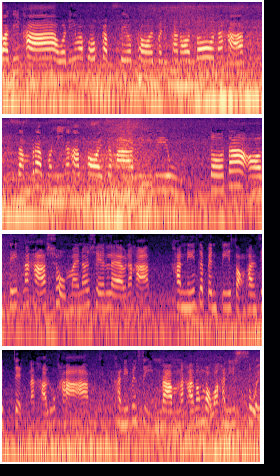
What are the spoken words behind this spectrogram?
วัสดีค่ะ วันนี้มาพบกับเซลพลอยปฏิพันธ์ออโต้นะคะสำหรับวันนี้นะคะพลอยจะมารีวิว t o y o t a Altis นะคะโฉม Minor Change แล้วนะคะ คันนี้จะเป็นปี 2017 นะคะ ลูกค้า คันนี้เป็นสีดำนะคะ ต้องบอกว่าคันนี้สวย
